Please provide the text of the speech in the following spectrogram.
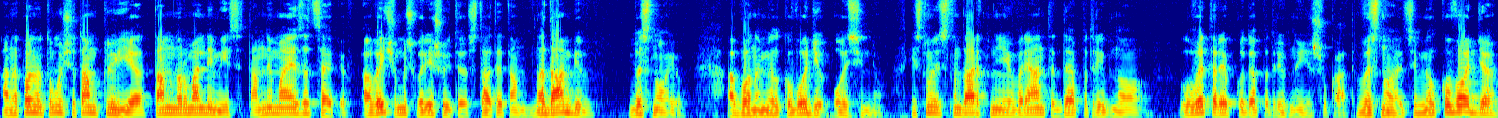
А напевно, тому що там клює, там нормальне місце, там немає зацепів. А ви чомусь вирішуєте стати там на дамбі весною або на мілководі осінню. Існують стандартні варіанти, де потрібно ловити рибку, де потрібно її шукати. Весною це мілководдя,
